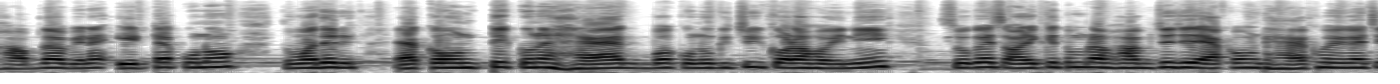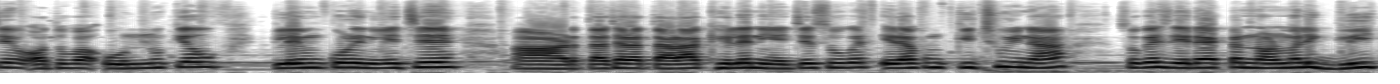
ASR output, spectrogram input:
ঘাবড়াবে না, এটা কোনো তোমাদের অ্যাকাউন্টে কোনো হ্যাক বা কোনো কিছুই করা হয়নি। সো গাইস অনেকে তোমরা ভাবছ যে অ্যাকাউন্ট হ্যাক হয়ে গেছে অথবা অন্য কেউ ক্লেম করে নিয়েছে আর তাছাড়া তারা খেলে নিয়েছে। সো গাইস এরকম কিছুই না। সো গাইস এটা একটা নর্মালি গ্লিচ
